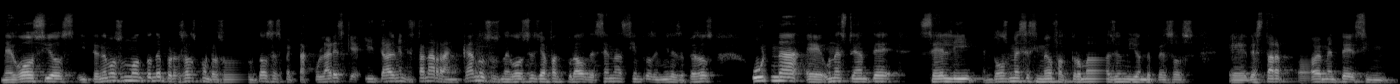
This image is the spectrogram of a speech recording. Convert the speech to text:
negocios y tenemos un montón de personas con resultados espectaculares que literalmente están arrancando sus negocios, ya han facturado decenas, cientos de miles de pesos. Una, eh, una estudiante, Celi, en dos meses y medio facturó más de un millón de pesos eh, de estar obviamente sin,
